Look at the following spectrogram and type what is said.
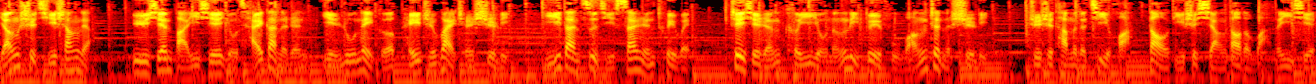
杨士奇商量。预先把一些有才干的人引入内阁，培植外臣势力。一旦自己三人退位，这些人可以有能力对付王振的势力。只是他们的计划到底是想到的晚了一些。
